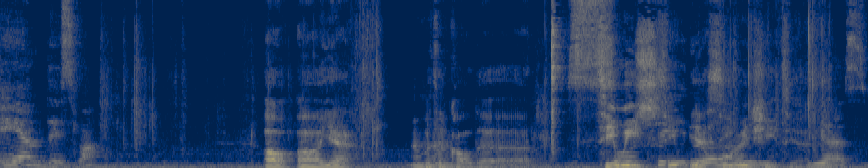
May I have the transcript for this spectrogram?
And this one. Oh, uh, yeah. What's Mm-hmm. it called? Uh, seaweed. Sea- yeah, seaweed sheets. Yeah. Yes.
